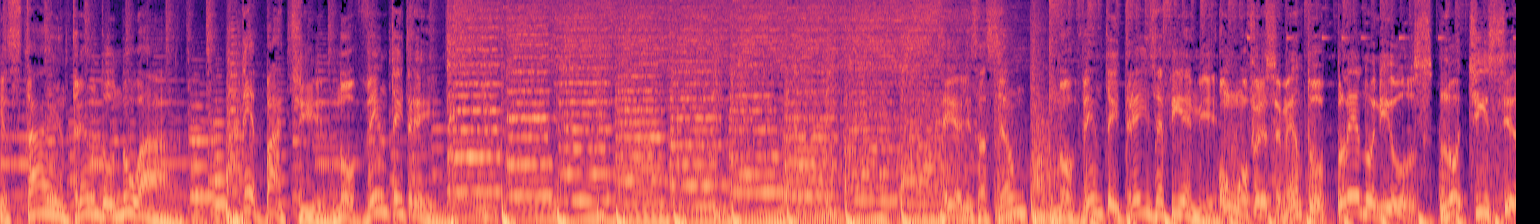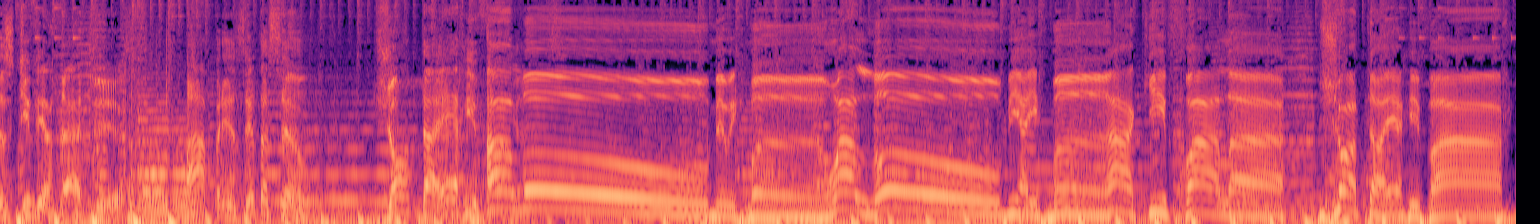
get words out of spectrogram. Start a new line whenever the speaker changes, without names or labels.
está entrando no ar. Debate 93. Realização 93 FM. Um oferecimento Pleno News. Notícias de verdade. Apresentação J.R.
Alô, meu irmão. Alô, minha irmã. Aqui fala J.R. Vargas.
